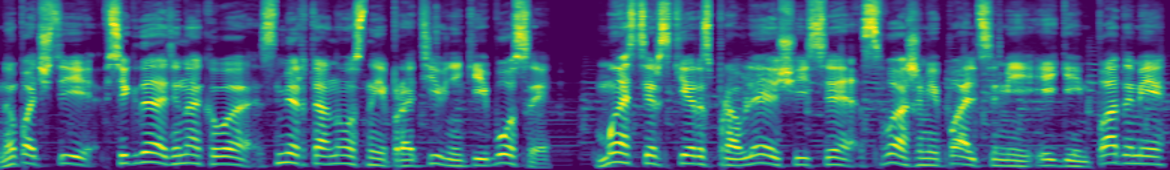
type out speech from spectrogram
но почти всегда одинаково смертоносные противники и боссы, мастерски расправляющиеся с вашими пальцами и геймпадами,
